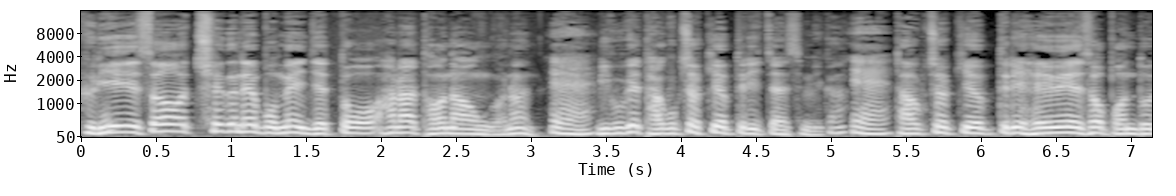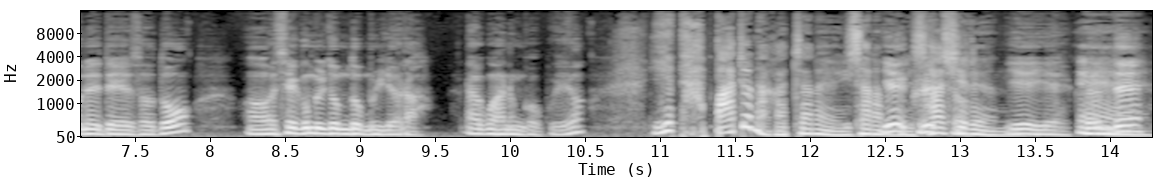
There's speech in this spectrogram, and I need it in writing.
그래서 최근에 보면 이제 또 하나 더 나온 거는 예. 미국의 다국적 기업들이 있지 않습니까? 예. 다국적 기업들이 해외에서 번 돈에 대해서도 어 세금을 좀 더 물려라. 라고 하는 거고요. 이게 다 빠져나갔잖아요. 이 사람들이 예, 그렇죠. 사실은. 예, 예. 그런데 예.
